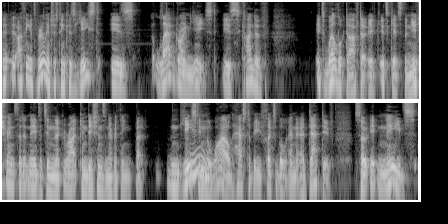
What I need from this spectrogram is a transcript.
I think it's really interesting because yeast is lab grown yeast is kind of it's well looked after. It it gets the nutrients that it needs. It's in the right conditions and everything. But yeast in mm. the wild has to be flexible and adaptive. So it needs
